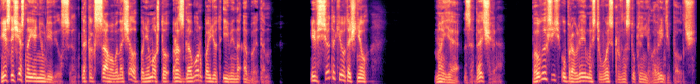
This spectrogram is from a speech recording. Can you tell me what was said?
Если честно, я не удивился, так как с самого начала понимал, что разговор пойдет именно об этом. И все-таки уточнил, моя задача — повысить управляемость войск в наступлении, Лаврентий Павлович.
